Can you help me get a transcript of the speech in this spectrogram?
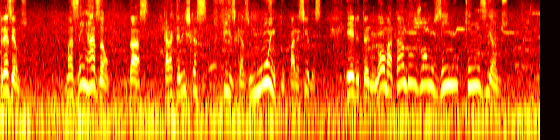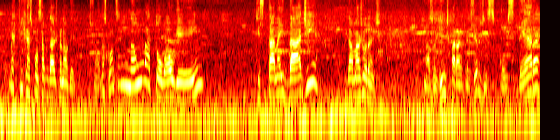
13 anos. Mas em razão das características físicas muito parecidas, ele terminou matando Joãozinho, 15 anos. Como é que fica a responsabilidade penal dele? No final das contas, ele não matou alguém que está na idade da majorante. Mas o 20, parágrafo 3 diz: considera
